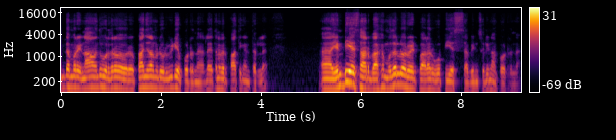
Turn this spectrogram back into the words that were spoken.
இந்த முறை நான் வந்து ஒரு தடவை ஒரு 15 நாள் முன்னாடி ஒரு வீடியோ போட்டிருந்தேன். இல்லை எத்தனை பேர் பார்த்தீங்கன்னு தெரில என்டிஏ சார்பாக முதல்வர் வேட்பாளர் ஓபிஎஸ் அப்படின்னு சொல்லி நான் போட்டிருந்தேன்.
